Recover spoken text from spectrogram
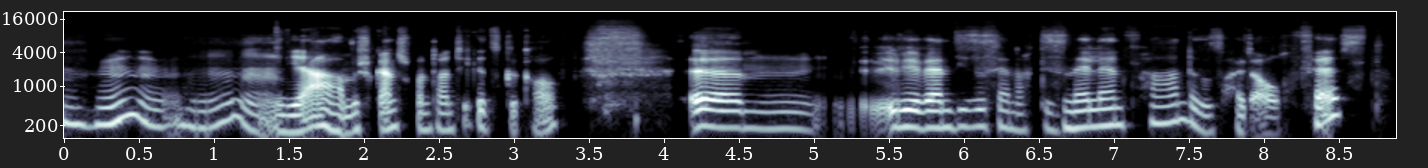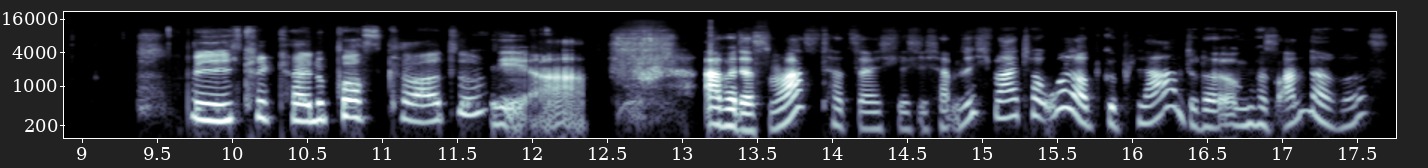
Mhm. Mhm, ja, haben wir ganz spontan Tickets gekauft. Ähm, wir werden dieses Jahr nach Disneyland fahren. Das ist halt auch fest. Weh, ich krieg keine Postkarte. Ja. Aber das war's tatsächlich. Ich habe nicht weiter Urlaub geplant oder irgendwas anderes.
